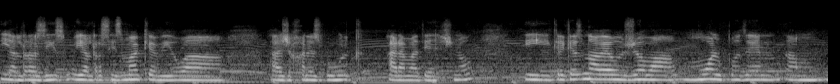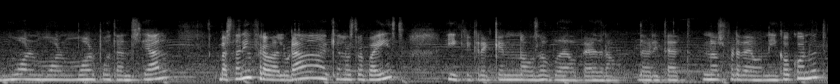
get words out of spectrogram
i el, racisme, i el racisme que viu a, a Johannesburg ara mateix. No? I crec que és una veu jove molt potent, amb molt, molt, molt potencial, bastant infravalorada aquí al nostre país i que crec que no us el podeu perdre, de veritat. No us perdeu ni Coconut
